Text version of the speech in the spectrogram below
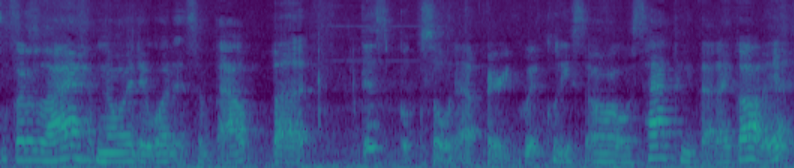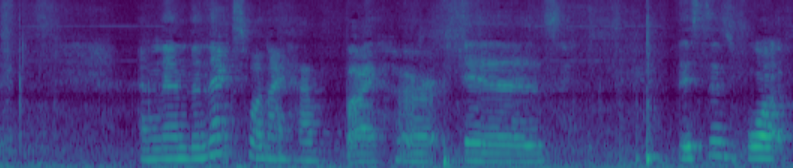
I'm gonna lie, I have no idea what it's about, but this book sold out very quickly, so I was happy that I got it. And then the next one I have by her is This is What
